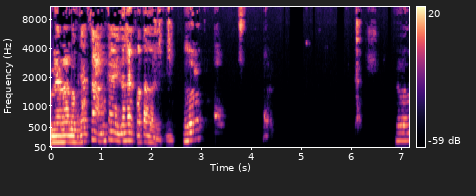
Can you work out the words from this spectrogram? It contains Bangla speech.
মেলা লোক যাচ্ছে আমি তো এই জন্য কথা বলি Hello?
